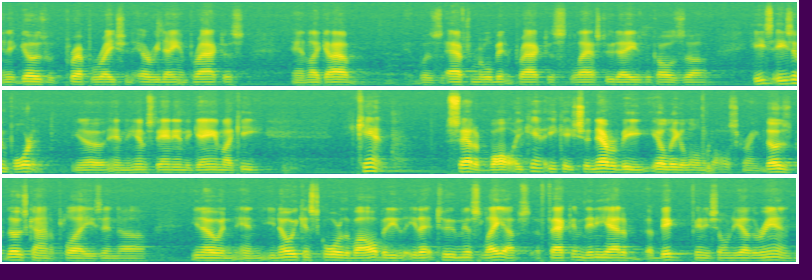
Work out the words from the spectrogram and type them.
and it goes with preparation every day in practice. And like I was after him a little bit in practice the last two days because uh, he's, he's important, you know, and him standing in the game like he, he can't set a ball. He can't, he should never be illegal on the ball screen. Those, those kind of plays. And, uh, you know, and, and you know he can score the ball, but he, he let two missed layups affect him. Then he had a, a big finish on the other end.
